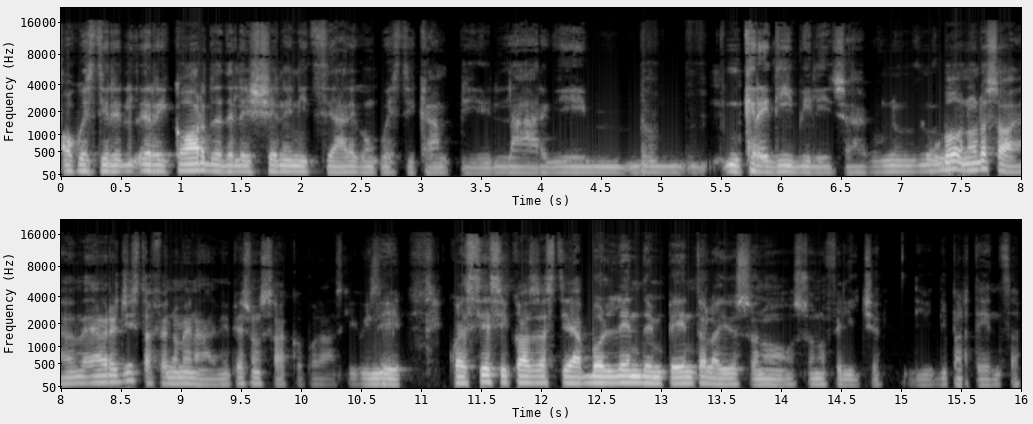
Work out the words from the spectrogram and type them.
ho questi ri- ricordo delle scene iniziali con questi campi larghi, incredibili. Cioè, boh, non lo so, è un, regista fenomenale, mi piace un sacco Polanski, quindi qualsiasi cosa stia bollendo in pentola io sono, sono felice di, di partenza.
